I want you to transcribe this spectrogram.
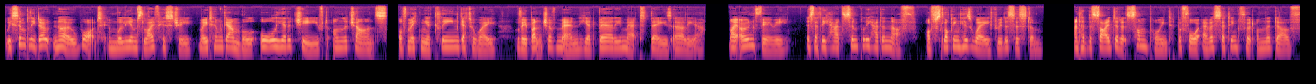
We simply don't know what in William's life history made him gamble all he had achieved on the chance of making a clean getaway with a bunch of men he had barely met days earlier. My own theory is that he had simply had enough of slogging his way through the system, and had decided at some point before ever setting foot on the Dove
